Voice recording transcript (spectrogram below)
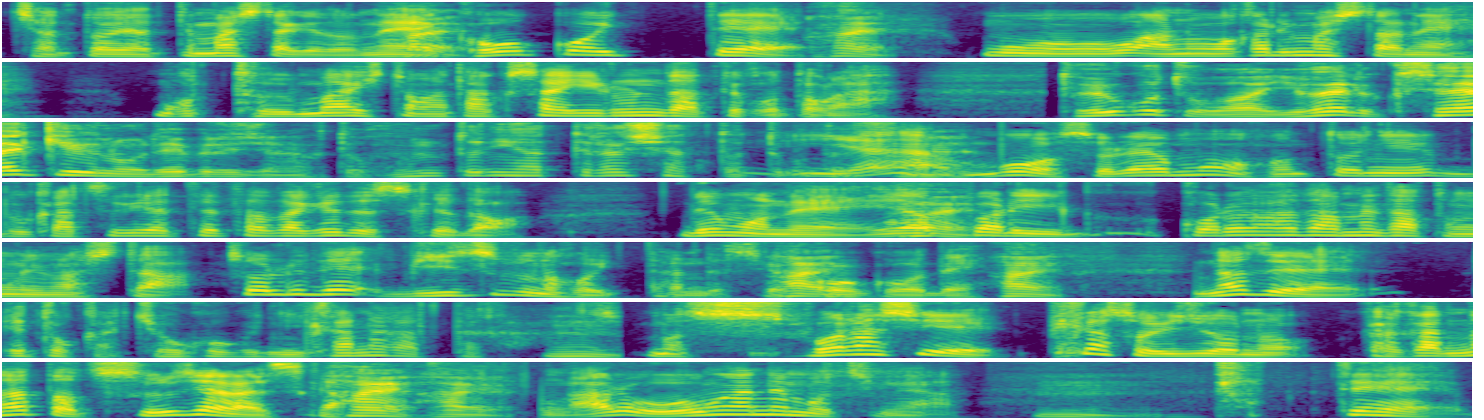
ちゃんとやってましたけどね、はい、高校行って、はい、もうあの分かりましたねもっと上手い人がたくさんいるんだってことが。ということはいわゆる草野球のレベルじゃなくて本当にやってらっしゃったってことですね。いやもうそれはもう本当に部活でやってただけですけど。でもねやっぱりこれはダメだと思いました、はい、それで美術部の方行ったんですよ、はい、高校で。はい、なぜ絵とか彫刻に行かなかったか、うん、まあ、素晴らしいピカソ以上の画家になったとするじゃないですか、はいはい、ある大金持ちが買って、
